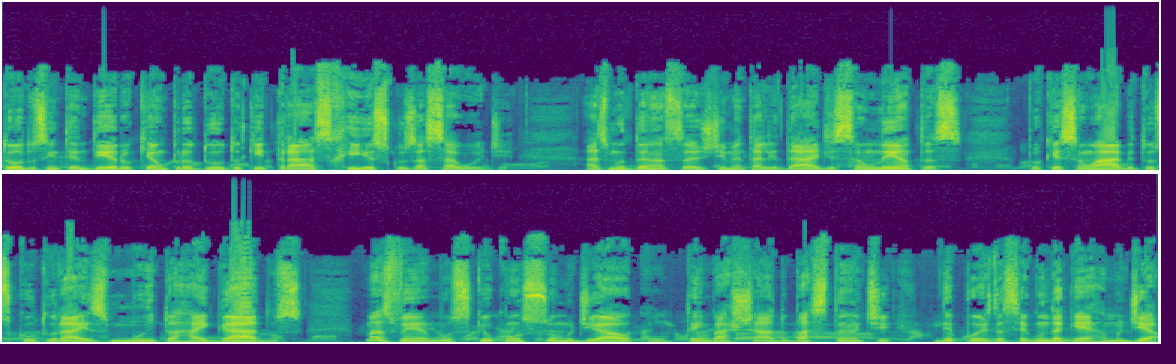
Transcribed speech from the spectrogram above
Todos entenderam que é um produto que traz riscos à saúde. As mudanças de mentalidade são lentas, porque são hábitos culturais muito arraigados, mas vemos que o consumo de álcool tem baixado bastante depois da Segunda Guerra Mundial.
